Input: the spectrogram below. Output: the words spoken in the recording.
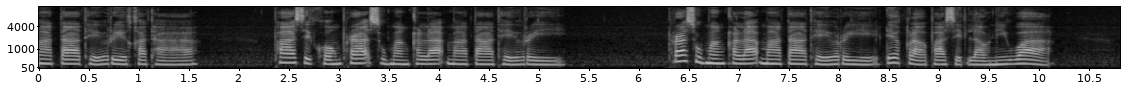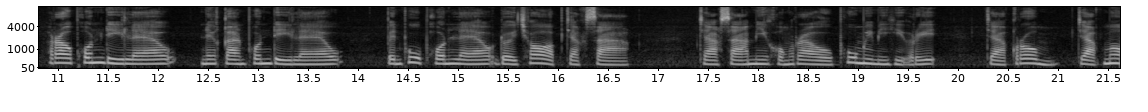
มาตาเถรีคาถาภาสิทธิของพระสุมังคละมาตาเถรี พระสุมังคละมาตาเถรีได้กล่าวภาสิทธิเหล่านี้ว่า เราพ้นดีแล้ว ในการพ้นดีแล้ว เป็นผู้พ้นแล้วโดยชอบจากสาก จากสามีของเราผู้ไม่มีหิริ จากร่ม จากหม้อ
